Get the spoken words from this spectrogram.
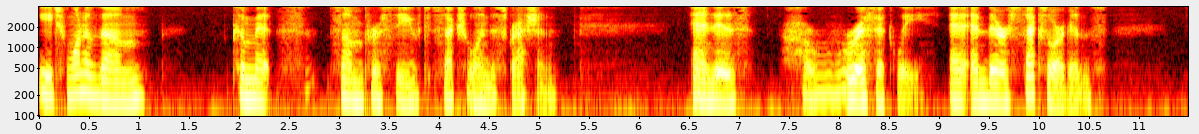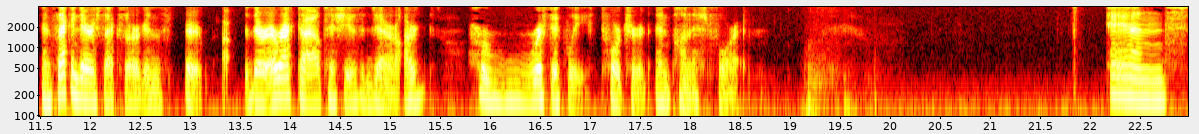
each one of them commits some perceived sexual indiscretion and is horrifically, and, and their sex organs and secondary sex organs, or uh, their erectile tissues in general, are horrifically tortured and punished for it. And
